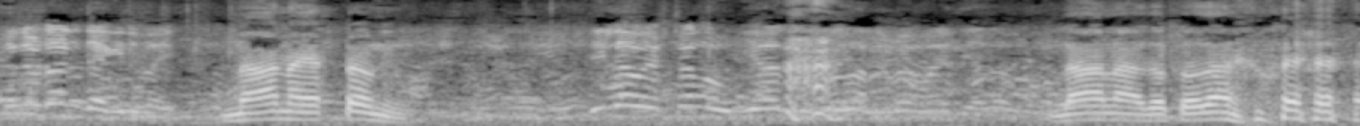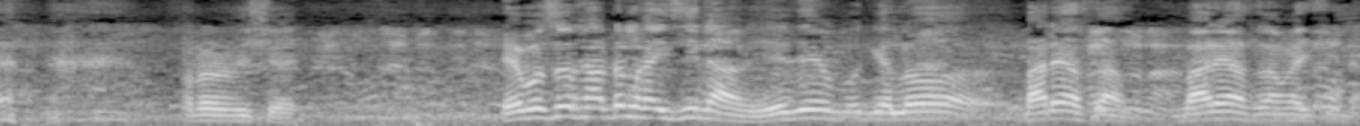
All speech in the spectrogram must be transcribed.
তাহলে দেখিনি ভাই। না না একটাও যাব না না যত বিষয়। এবছর খাটল খাইছি না আমি। এই যে গেল বারে আসাম বারে আসাম খাইছি না।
